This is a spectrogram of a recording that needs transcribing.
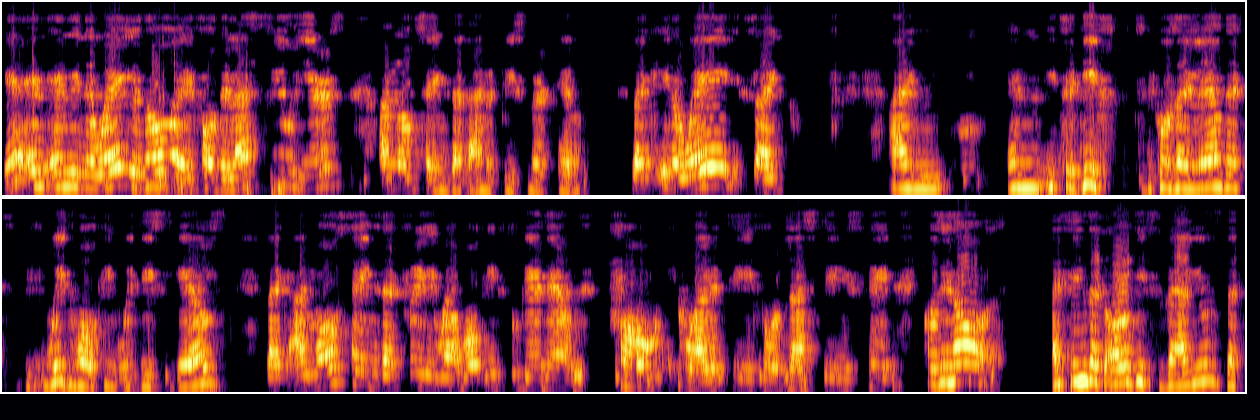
Yeah, and, and in a way, you know, for the last few years, I'm not saying that I'm a peacemaker. Like, in a way, it's like I'm, and it's a gift because I learned that with working with these girls, like I'm more saying that really we're working together for equality, for justice. Because, you know, I think that all these values that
